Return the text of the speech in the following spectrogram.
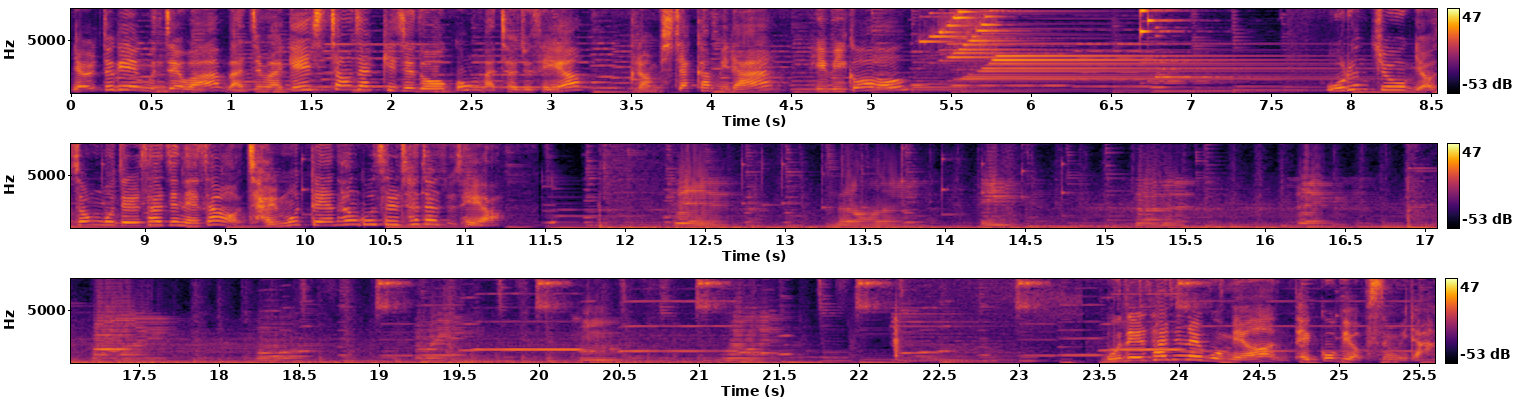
12개의 문제와 마지막에 시청자 퀴즈도 꼭 맞춰주세요. 그럼 시작합니다. Here we go! 오른쪽 여성 모델 사진에서 잘못된 한 곳을 찾아주세요. 10, 9, 8, 7, 6, 5, 4, 3, 2, 1. 모델 사진을 보면 배꼽이 없습니다.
